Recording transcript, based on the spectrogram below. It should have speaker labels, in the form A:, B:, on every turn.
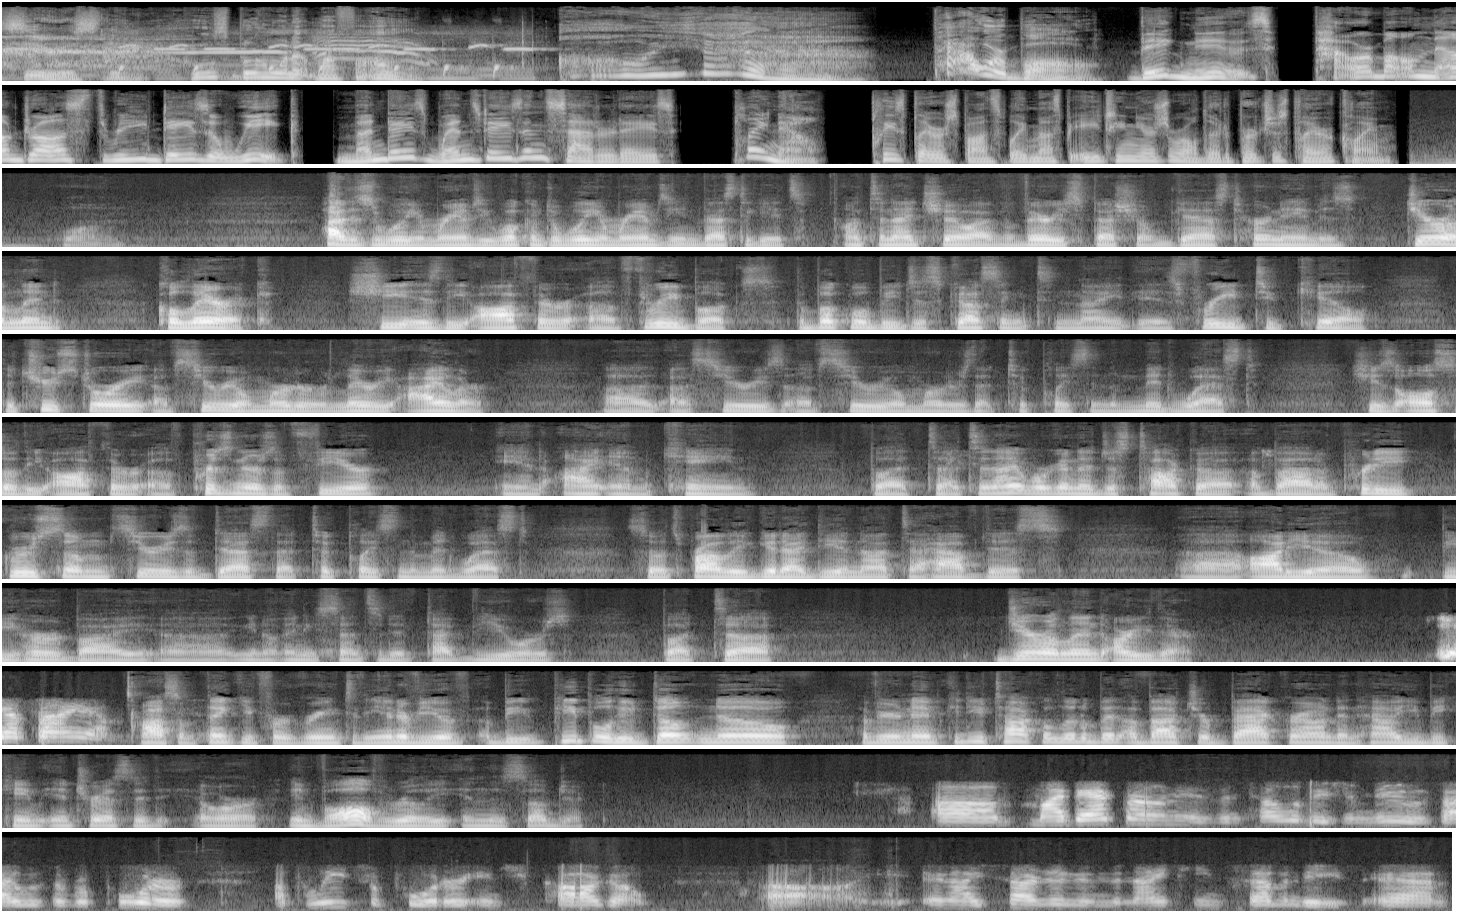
A: Seriously, who's blowing up my phone? Oh, yeah. Powerball.
B: Big news. Powerball now draws three days a week Mondays, Wednesdays, and Saturdays. Play now. Please play responsibly. Must be 18 years or older to purchase player claim.
C: One. Hi, this is William Ramsey. Welcome to William Ramsey Investigates. On tonight's show, I have a very special guest. Her name is Gera-Lind Kolarik. She is the author of three books. The book we'll be discussing tonight is Freed to Kill The True Story of Serial Murderer Larry Eyler, uh, a series of serial murders that took place in the Midwest. She is also the author of Prisoners of Fear and I Am Cain. But uh, tonight we're going to just talk uh, about a pretty gruesome series of deaths that took place in the Midwest. So it's probably a good idea not to have this uh, audio be heard by uh, you know any sensitive type viewers. But uh, Geraldine, are you there?
D: Yes, I am.
C: Awesome. Thank you for agreeing to the interview. Of people who don't know of your name, could you talk a little bit about your background and how you became interested or involved, really, in this subject?
D: Um, my background is in television news. I was a reporter, a police reporter in Chicago, uh, and I started in the 1970s. And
